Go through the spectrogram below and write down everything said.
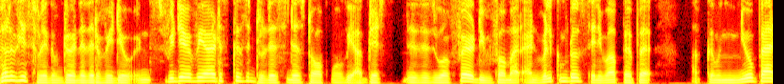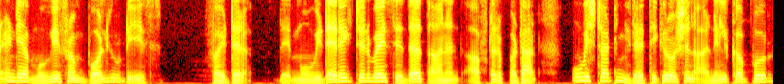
Hello guys, welcome to another video. In this video, we are discussing today's latest top movie updates. This is your favorite informer and welcome to Cinema Paper. Upcoming new pan-India movie from Bollywood is Fighter. The movie directed by Siddharth Anand after Pathaan. Movie starting Hrithik Roshan, Anil Kapoor,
